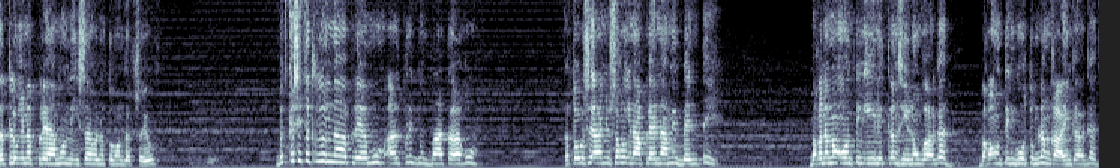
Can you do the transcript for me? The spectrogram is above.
Tatlong in-applyan mo, ni isa walang tumanggap sa'yo. Ba't kasi tatlo lang na-applyan mo? Alfred, nung bata ako. 14 anyos ako, ina-applyan namin 20. Baka namang unting init lang, silong ka agad. Baka unting gutom lang, kain ka agad.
